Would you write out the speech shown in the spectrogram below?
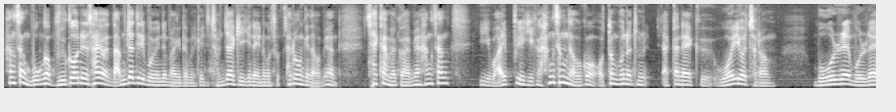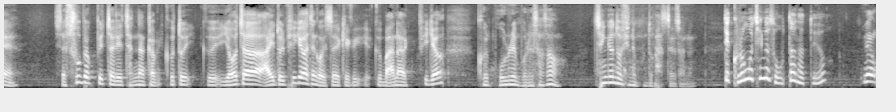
항상 뭔가 물건을 사요 남자들이 모여 있는 방이다 보니까 이제 전자기기나 이런 거 소- 새로운 게 나오면 살까 말까 하면 항상 이 와이프 얘기가 항상 나오고 어떤 분은 좀 약간의 그 워리어처럼 몰래 몰래 진짜 수백 불짜리 장난감 그것도 그 여자 아이돌 피겨 같은 거 있어요 이렇게 그, 그 만화 피겨 그걸 몰래 몰래 사서 챙겨 놓으시는 분도 봤어요 저는 근데 그런 거 챙겨서 어디다 놨대요? 그냥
